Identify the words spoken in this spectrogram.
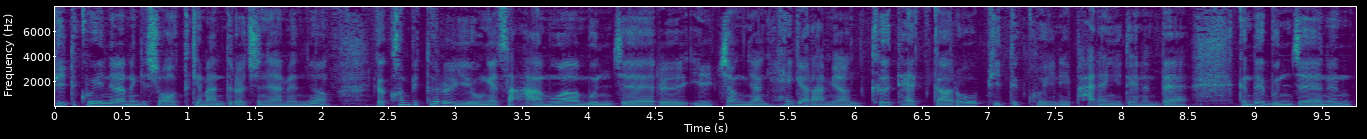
비트코인이라는 것이 어떻게 만들어지냐면요. 그러니까 컴퓨터를 이용해서 암호화 문제를 일정량 해결하면 그 대가로 비트코인이 발행이 되는데 근데 문제는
